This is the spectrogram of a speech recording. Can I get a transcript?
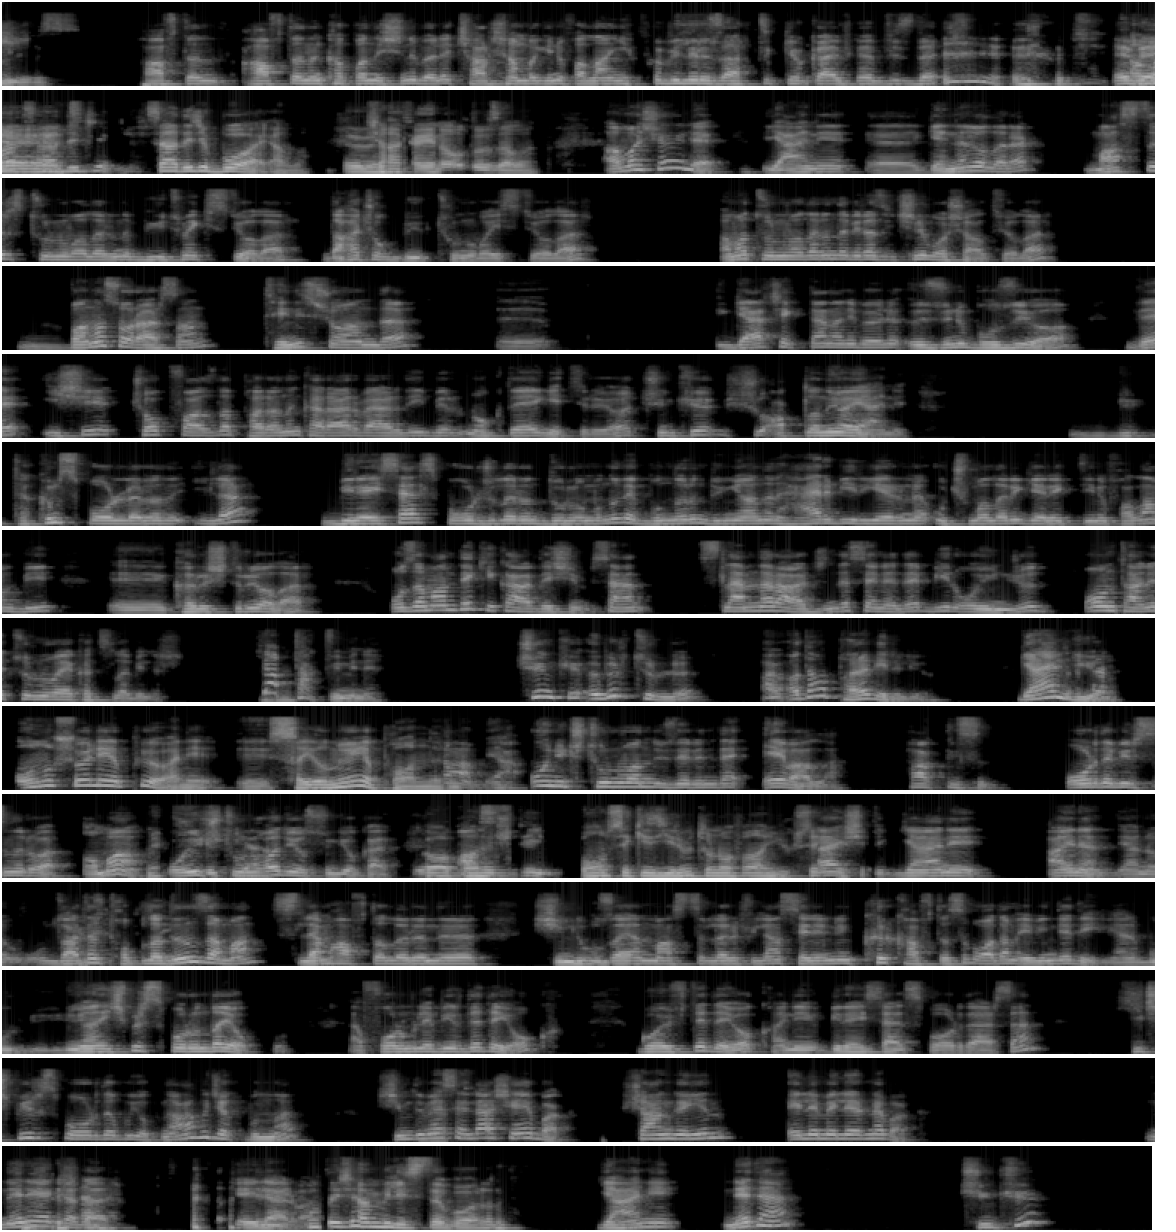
Haftanın haftanın kapanışını böyle çarşamba günü falan yapabiliriz artık yok abi biz de. Ama Evet. sadece sadece bu ay ama. Evet. Şanghay'ın olduğu zaman. Ama şöyle yani e, genel olarak Masters turnuvalarını büyütmek istiyorlar. Daha çok büyük turnuva istiyorlar. Ama turnuvaların da biraz içini boşaltıyorlar. Bana sorarsan tenis şu anda e, gerçekten hani böyle özünü bozuyor ve işi çok fazla paranın karar verdiği bir noktaya getiriyor. Çünkü şu atlanıyor yani. Takım sporlarıyla bireysel sporcuların durumunu ve bunların dünyanın her bir yerine uçmaları gerektiğini falan bir e, karıştırıyorlar. O zaman de ki kardeşim sen slamlar haricinde senede bir oyuncu 10 tane turnuvaya katılabilir. Hı hı. Yap takvimini. Çünkü öbür türlü adama para veriliyor. Gel diyor. Onu şöyle yapıyor. Hani e, sayılmıyor ya puanların. Tamam ya 13 turnuvanın üzerinde eyvallah. Haklısın. Orada bir sınır var. Ama 13 13 değil turnuva ya. diyorsun Gökay. Yok As 13 değil. 18-20 turnuva falan yüksek Ha bir şey. yani aynen yani zaten Yüksek bir şey. topladığın zaman slam haftalarını şimdi uzayan masterları filan senenin 40 haftası bu adam evinde değil. Yani bu dünyanın hiçbir sporunda yok bu. Yani Formula 1'de de yok. Golf'te de yok. Hani bireysel spor dersen. Hiçbir sporda bu yok. Ne yapacak bunlar? Şimdi Evet. mesela şeye bak. Şangay'ın elemelerine bak. Nereye Muhteşem. kadar şeyler var? Muhteşem bir liste bu arada. Yani neden? Çünkü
